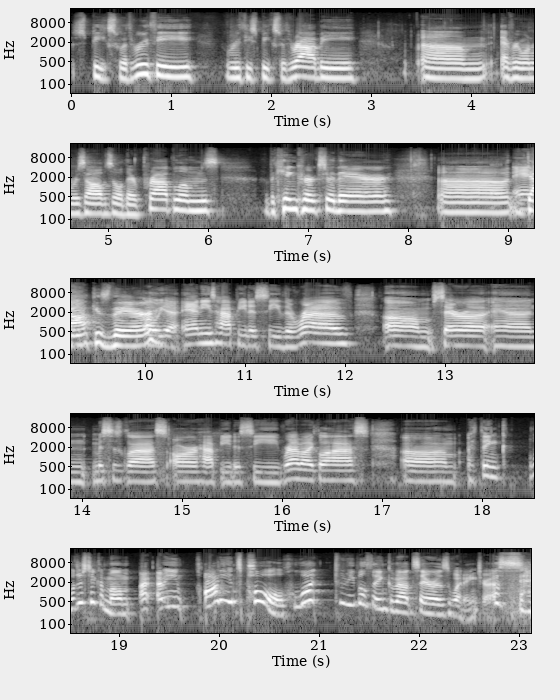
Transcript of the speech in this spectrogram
speaks with Ruthie, Ruthie speaks with Robbie. Um, everyone resolves all their problems. The Kinkirks are there. Uh, Doc is there. Oh yeah, Annie's happy to see the Rev. Um, Sarah and Mrs. Glass are happy to see Rabbi Glass. Um, I think we'll just take a moment. I, I mean, audience poll. What do people think about Sarah's wedding dress?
